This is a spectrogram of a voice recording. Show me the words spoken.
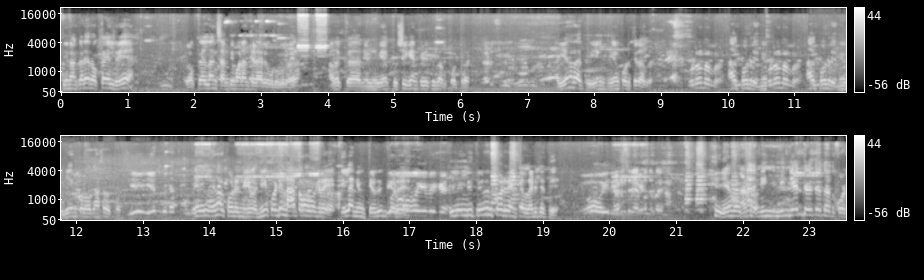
ನೀನು ನನ್ನ ಕಡೆ ರೊಕ್ಕ ಇಲ್ರಿ? ರೊಕ್ಕ ಇಲ್ದಂಗೆ ಸಂತಿ ಮಾಡಂತ ಹೇಳ್ಯಾರಿ ಹುಡುಗರು. ಅದಕ್ಕೆ ನಿಮ್ಗೆ ಏನು ಖುಷಿಗೆ ಏನು ತಿಳಿತದ ಅದು ಕೊಟ್ರೆ? ಏನಾರತ್ರಿ ಏನು ಏನು ಕೊಡ್ತೀರ ಅದು? ಅದು ಕೊಡ್ರಿ ನೀವು. ಅದು ಕೊಡ್ರಿ ನೀವು ಏನು ಕೊಡ್ಬೇಕು ಅನ್ಸೋದು ಕೊಡ್ರಿ. ಇಲ್ಲ ಏನೋ ಕೊಡ್ರಿ? ನೀವು. ನೀವು ಕೊಡಿ ನಾ ತಗೋಬೇಕ್ರಿ ಇಲ್ಲ ನೀವು ತಿಳಿದ್ ಕೊಡ್ರಿ. ಇಲ್ಲ ಇಲ್ಲಿ ತಿಳಿದ್ ಕೊಡ್ರಿ ಅಂಕಲ್ ನಡಿತೈತಿ. ನಿಂಗ್ ನಿಂಗ್ ಏನ್ ತಿಳಿತೈತೆ ಅದು ಕೊಡ.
